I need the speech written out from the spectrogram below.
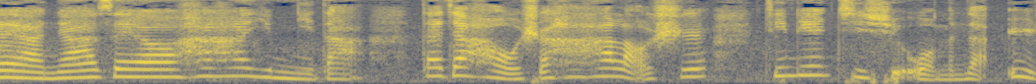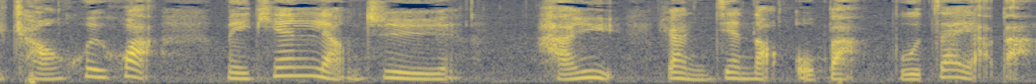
大家好，哈哈伊姆尼达，大家好，我是哈哈老师。今天继续我们的日常绘画，每天两句韩语，让你见到欧巴不再哑巴。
